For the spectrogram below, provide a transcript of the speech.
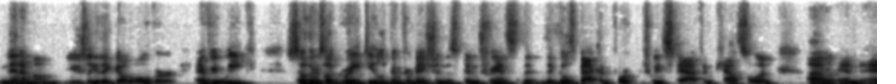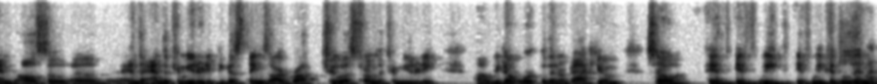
minimum. Usually they go over every week. So there's a great deal of information that's been trans that, that goes back and forth between staff and council and uh, and and also uh, and the, and the community because things are brought to us from the community. Uh, we don't work within a vacuum. So if, if we if we could limit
